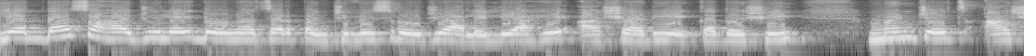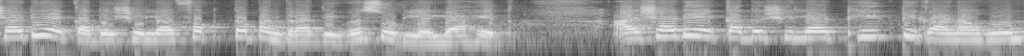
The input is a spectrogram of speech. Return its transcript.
यंदा सहा जुलै दोन हजार पंचवीस रोजी आलेली आहे आषाढी एकादशी. म्हणजेच आषाढी एकादशीला फक्त पंधरा दिवस उरलेले आहेत. आषाढी एकादशीला ठिकठिकाणाहून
